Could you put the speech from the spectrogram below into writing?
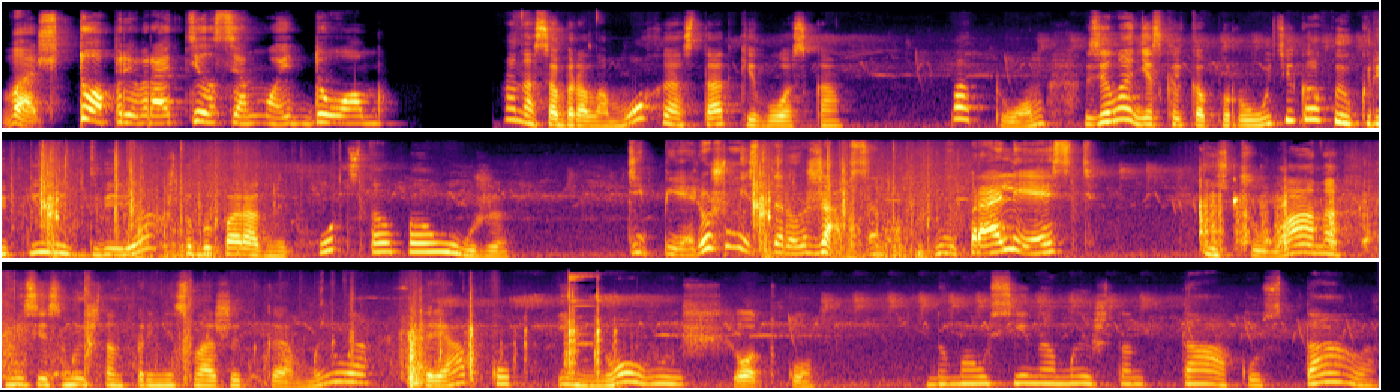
Во что превратился мой дом? Она собрала мох и остатки воска. Потом взяла несколько прутиков и укрепила их в дверях, чтобы парадный вход стал поуже. Теперь уж мистеру Жаксону не пролезть. Из чулана миссис Мыштон принесла жидкое мыло, тряпку и новую щетку. Но Маусина Мыштон так устала,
